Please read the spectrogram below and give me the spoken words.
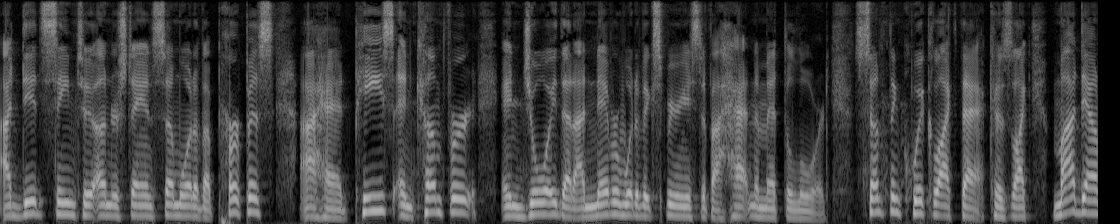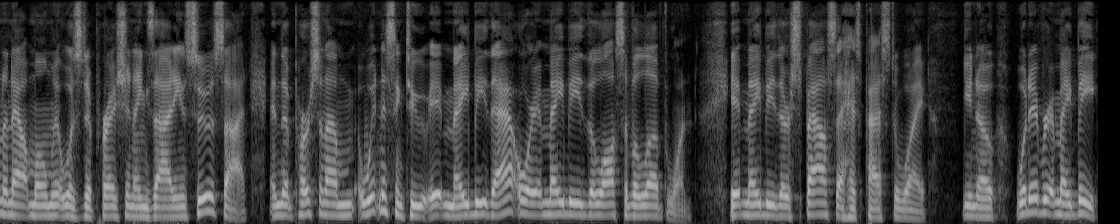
I did seem to understand somewhat of a purpose. I had peace and comfort and joy that I never would have experienced if I hadn't met the Lord. Something quick like that, because like my down and out moment was depression, anxiety, and suicide. And the person I'm witnessing to, it may be that that, or it may be the loss of a loved one. It may be their spouse that has passed away. You know, whatever it may be,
